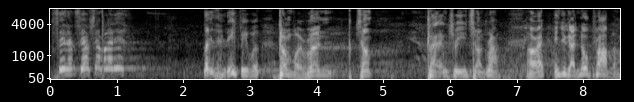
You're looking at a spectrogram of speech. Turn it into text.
See that? See how simple that is? Look at that. These people come for run, jump, climb trees, chunk rock. All right? And you got no problem.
